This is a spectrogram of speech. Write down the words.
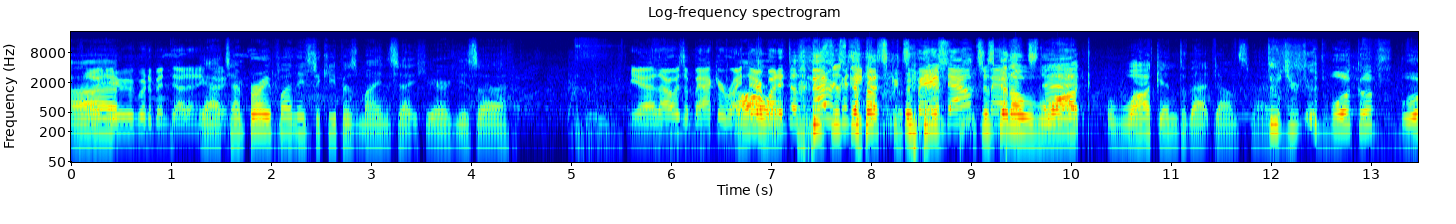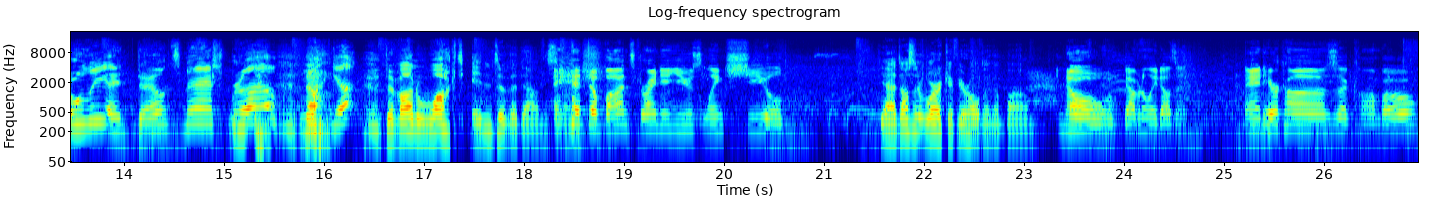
Uh, he would have been dead anyway. yeah, temporary plan needs to keep his mindset here. He's uh. Yeah, that was a backer right oh, there, but it doesn't oh. matter because he just could spam just, down Just smash gonna instead. walk walk into that down smash. Did you just walk up slowly and down smash, bro? No, Devon walked into the down and smash. Devon's trying to use Link's shield. yeah, it doesn't work if you're holding a bomb. No, definitely doesn't. And here comes a combo.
